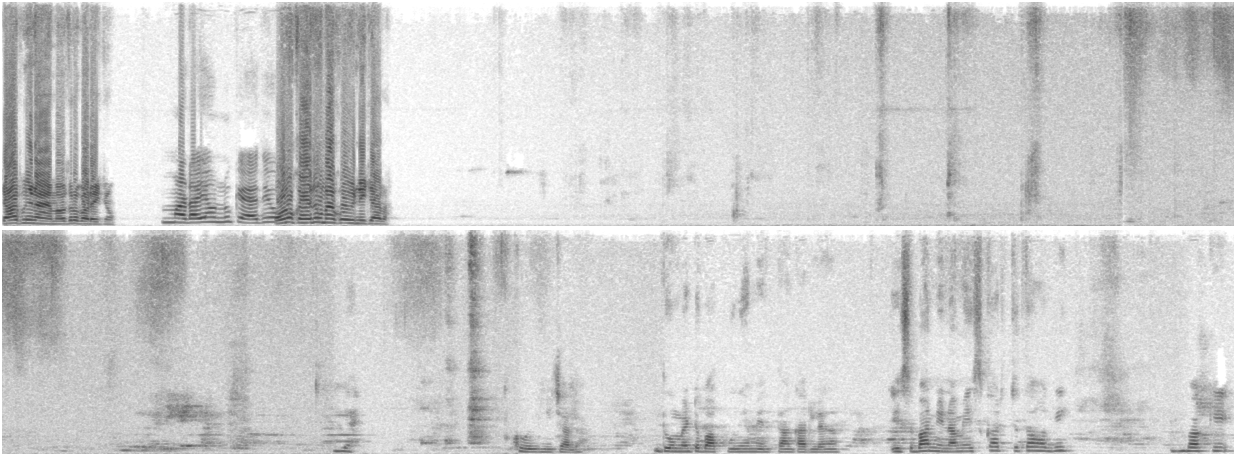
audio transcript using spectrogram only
ਚਾਹ ਪੀਣ ਆਇਆ ਮੈਂ ਉਧਰੋਂ ਬੜੇ ਚੋਂ। ਮਾੜਾ ਜਿਹਾ ਉਹਨੂੰ ਕਹਿ ਦਿਓ। ਉਹਨੂੰ ਕਹਿ ਦੂੰ ਮੈਂ ਕੋਈ ਨਹੀਂ ਚੱਲ। ਲੈ। ਕੋਈ ਨਹੀਂ ਚੱਲ। 2 ਮਿੰਟ ਬਾਪੂ ਦੀਆਂ ਮਿੰਤਾਂ ਕਰ ਲੈਣਾ ਇਸ ਬਹਾਨੇ ਨਾਲ ਮੈਂ ਇਸ ਘਰ 'ਚ ਤਾਂ ਆ ਗਈ। ਬਾਕੀ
